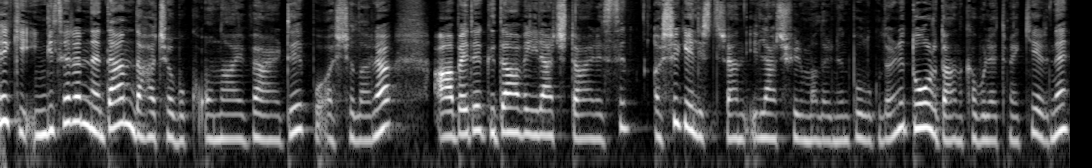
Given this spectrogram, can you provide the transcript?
Peki İngiltere neden daha çabuk onay verdi bu aşılara? ABD Gıda ve İlaç Dairesi aşı geliştiren ilaç firmalarının bulgularını doğrudan kabul etmek yerine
